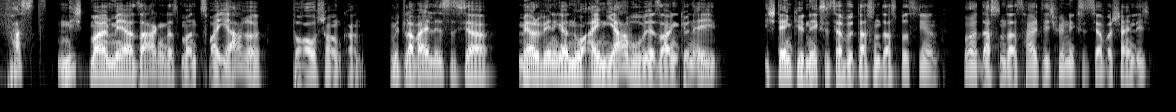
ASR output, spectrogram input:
fast nicht mal mehr sagen, dass man zwei Jahre vorausschauen kann. Mittlerweile ist es ja mehr oder weniger nur ein Jahr, wo wir sagen können, ey, ich denke, nächstes Jahr wird das und das passieren oder das und das halte ich für nächstes Jahr wahrscheinlich.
